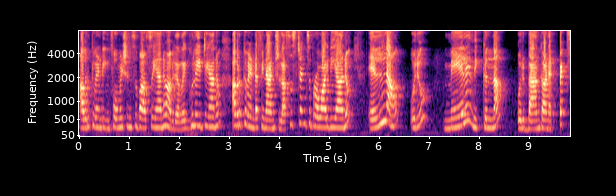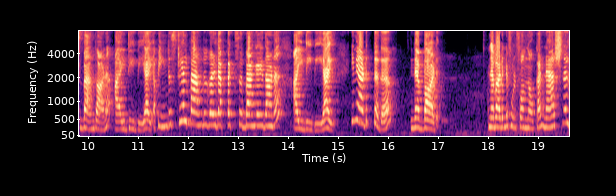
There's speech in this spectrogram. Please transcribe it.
അവർക്ക് വേണ്ട ഇൻഫോർമേഷൻസ് പാസ് ചെയ്യാനും അവരെ റെഗുലേറ്റ് ചെയ്യാനും അവർക്ക് വേണ്ട ഫിനാൻഷ്യൽ അസിസ്റ്റൻസ് പ്രൊവൈഡ് ചെയ്യാനും എല്ലാം ഒരു മേലെ നിൽക്കുന്ന ഒരു ബാങ്കാണ് എപ്പെക്സ് ബാങ്കാണ് ഐ ഡി ബി ഐ അപ്പോൾ ഇൻഡസ്ട്രിയൽ ബാങ്കുകളുടെ എപ്പെക്സ് ബാങ്ക് ഏതാണ്? I D B I. ഇനി അടുത്തത് നെബാഡ് നെബാർഡിന്റെ ഫുൾ ഫോം നോക്കാം. National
